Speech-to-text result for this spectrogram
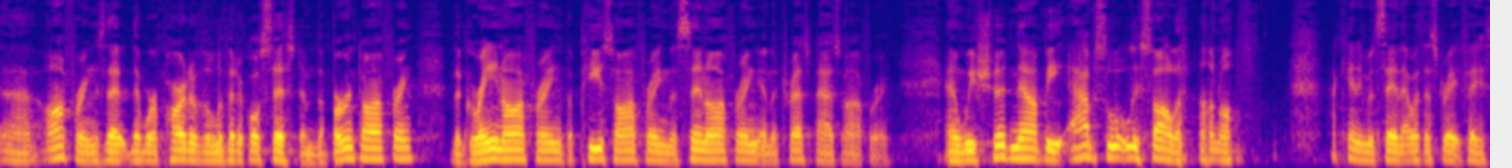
uh, offerings that, that were part of the Levitical system. The burnt offering, the grain offering, the peace offering, the sin offering, and the trespass offering. And we should now be absolutely solid on all, I can't even say that with a straight face.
